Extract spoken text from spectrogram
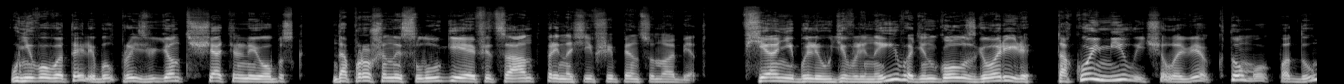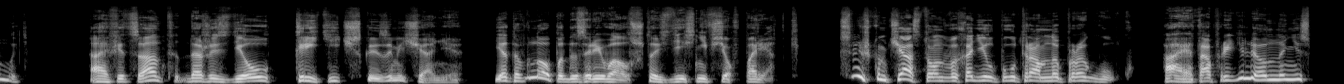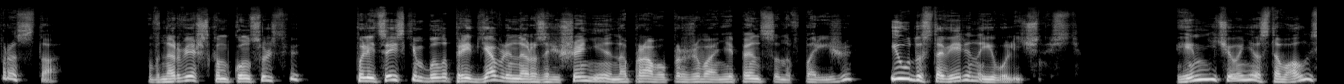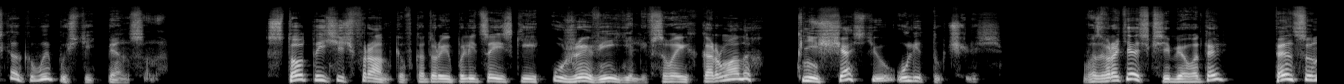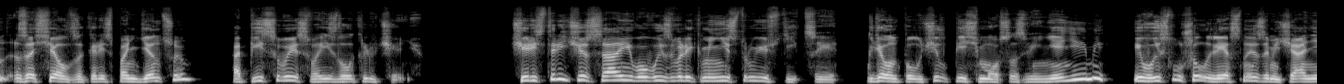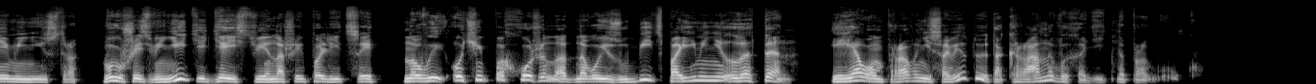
У него в отеле был произведен тщательный обыск, допрошены слуги и официант, приносивший Пенсону обед. Все они были удивлены и в один голос говорили «Такой милый человек, кто мог подумать?» А официант даже сделал критическое замечание. Я давно подозревал, что здесь не все в порядке. Слишком часто он выходил по утрам на прогулку, а это определенно неспроста. В норвежском консульстве полицейским было предъявлено разрешение на право проживания Пенсона в Париже и удостоверена его личность. Им ничего не оставалось, как выпустить Пенсона. Сто тысяч франков, которые полицейские уже видели в своих карманах, к несчастью, улетучились. Возвратясь к себе в отель, Пенсон засел за корреспонденцию, описывая свои злоключения. Через три часа его вызвали к министру юстиции, где он получил письмо с извинениями и выслушал лестное замечание министра. «Вы уж извините действия нашей полиции, но вы очень похожи на одного из убийц по имени Летен, и я вам, право, не советую так рано выходить на прогулку».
